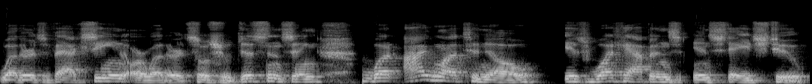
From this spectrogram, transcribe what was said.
whether it's a vaccine or whether it's social distancing. What I want to know is what happens in stage two.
